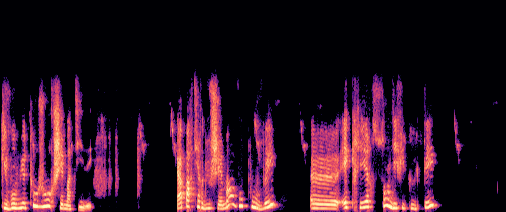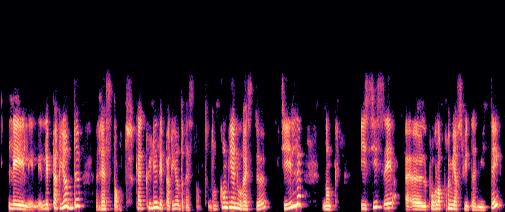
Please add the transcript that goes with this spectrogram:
qu'il vaut mieux toujours schématiser. Et à partir du schéma, vous pouvez euh, écrire sans difficulté les, périodes restantes, calculer les périodes restantes. Donc, combien nous reste-t-il Donc, ici, c'est euh, pour la première suite d'annuité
